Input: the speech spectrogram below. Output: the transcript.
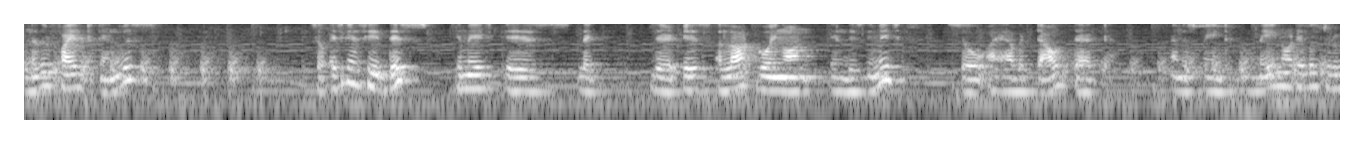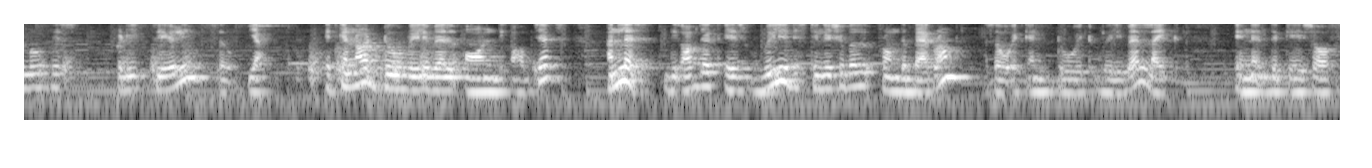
another file to canvas. So as you can see this image is like there is a lot going on in this image. So I have a doubt that MS Paint. May not able to remove this pretty clearly so yeah. It cannot do really well on the objects unless the object is really distinguishable from the background so it can do it really well like in the case of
